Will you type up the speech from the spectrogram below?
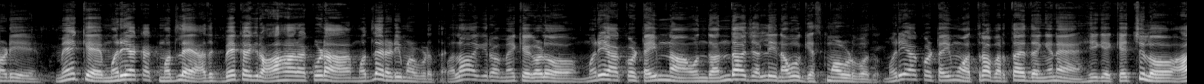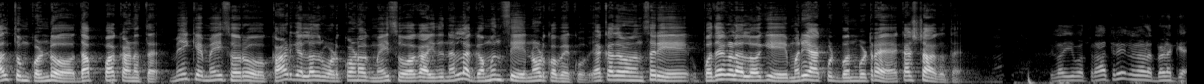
ನೋಡಿ ಮೇಕೆ ಮರಿ ಹಾಕಕ್ ಮೊದಲೇ ಅದಕ್ಕೆ ಬೇಕಾಗಿರೋ ಆಹಾರ ಕೂಡ ಮೊದಲೇ ರೆಡಿ ಮಾಡ್ಬಿಡುತ್ತೆ. ಹೊಲ ಆಗಿರೋ ಮೇಕೆಗಳು ಮರಿ ಹಾಕೋ ಟೈಮ್ನ ಒಂದು ಅಂದಾಜಲ್ಲಿ ನಾವು ಗೆಸ್ ಮಾಡ್ಬಿಡ್ಬೋದು. ಮರಿ ಹಾಕೋ ಟೈಮು ಹತ್ರ ಬರ್ತಾ ಇದ್ದಂಗೆನೆ ಹೀಗೆ ಕೆಚ್ಚಲು ಹಾಲು ತುಂಬಿಕೊಂಡು ದಪ್ಪ ಕಾಣುತ್ತೆ. ಮೇಕೆ ಮೇಯ್ಸೋರು ಕಾಡ್ಗೆಲ್ಲಾದ್ರೂ ಹೊಡ್ಕೊಂಡೋಗಿ ಮೇಯಿಸುವಾಗ ಇದನ್ನೆಲ್ಲ ಗಮನಿಸಿ ನೋಡ್ಕೋಬೇಕು. ಯಾಕಂದ್ರೆ ಒಂದ್ಸರಿ ಪೊದೆಗಳಲ್ಲಿ ಹೋಗಿ ಮರಿ ಹಾಕ್ಬಿಟ್ಟು ಬಂದ್ಬಿಟ್ರೆ ಕಷ್ಟ ಆಗುತ್ತೆ. ಇಲ್ಲ ಇವತ್ತು ರಾತ್ರಿ ನಾಳೆ ಬೆಳಗ್ಗೆ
